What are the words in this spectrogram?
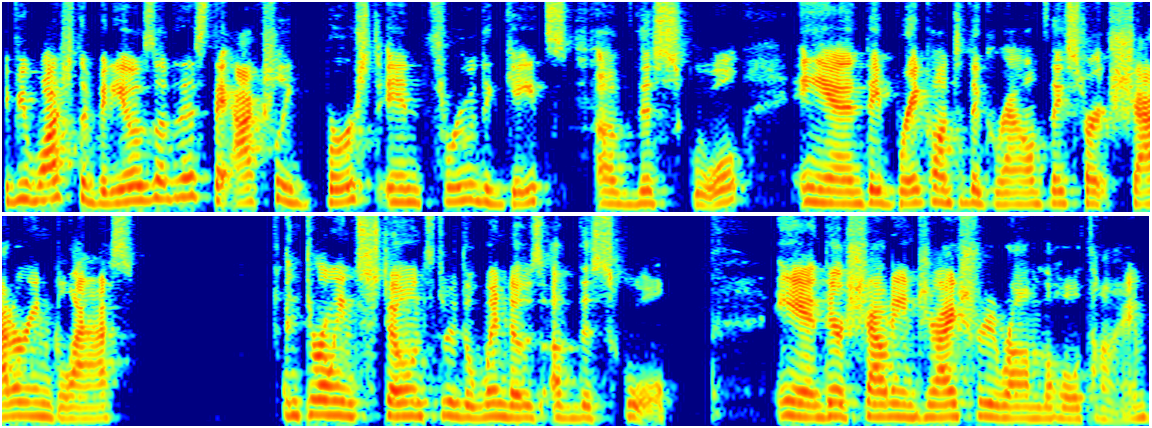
If you watch the videos of this, they actually burst in through the gates of this school and they break onto the grounds. They start shattering glass and throwing stones through the windows of the school. And they're shouting Jai Shri Ram the whole time,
